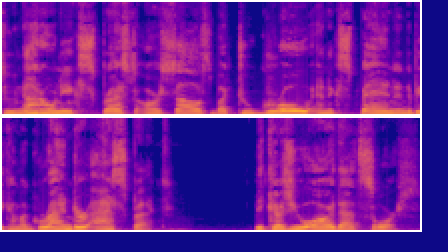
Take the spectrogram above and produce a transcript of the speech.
to not only express ourselves, but to grow and expand and to become a grander aspect because you are that source.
